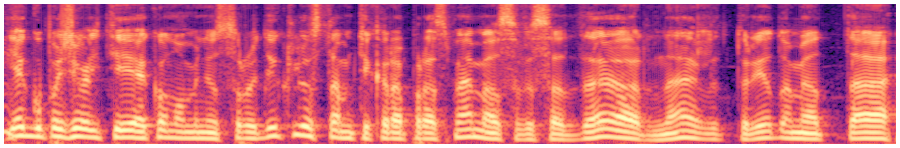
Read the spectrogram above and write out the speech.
jeigu pažvelgti į ekonominius rodiklius, tam tikrą prasme mes visada, ar ne, turėtume tą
